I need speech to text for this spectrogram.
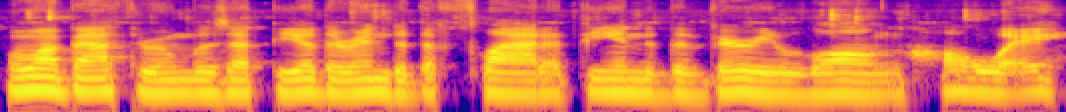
while my bathroom was at the other end of the flat at the end of the very long hallway.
